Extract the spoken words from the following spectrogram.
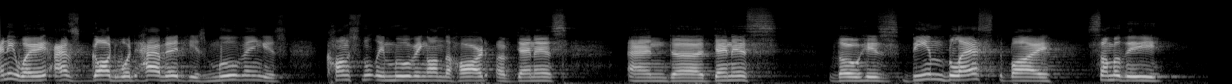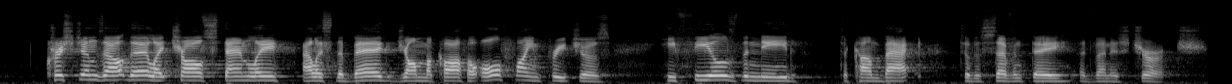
Anyway, as God would have it, he's moving, he's constantly moving on the heart of Dennis. And uh, Dennis, though he's being blessed by some of the Christians out there like Charles Stanley, Alistair Begg, John MacArthur, all fine preachers, he feels the need to come back to the Seventh day Adventist church.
